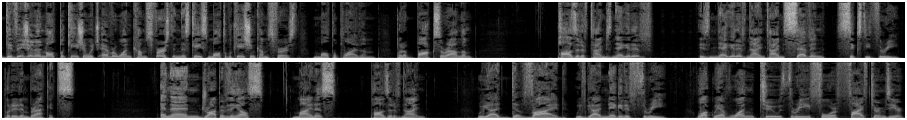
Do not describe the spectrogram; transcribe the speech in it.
Division and multiplication, whichever one comes first. In this case, multiplication comes first. Multiply them. Put a box around them. Positive times negative is negative. 9 times 7, 63. Put it in brackets. And then drop everything else. Minus, positive 9. We got divide. We've got negative 3. Look, we have one, two, three, four, five terms here.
